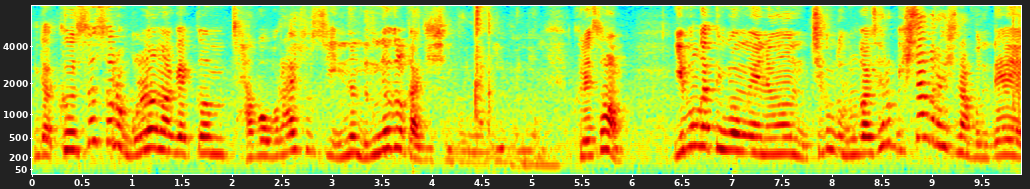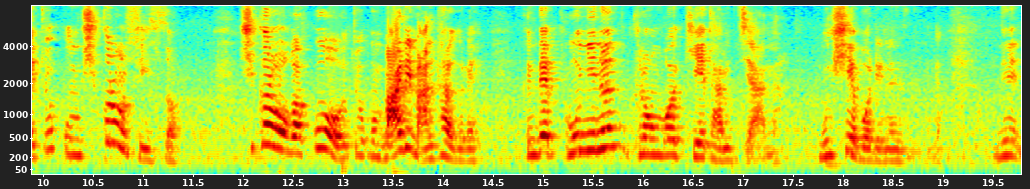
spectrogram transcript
그러니까 그 스스로 물러나게끔 작업을 하실 수 있는 능력을 가지신 분이야 이분이. 그래서 이분 같은 경우에는 지금도 뭔가 새롭게 시작을 하시나 본데 조금 시끄러울 수 있어. 시끄러워 갖고 조금 말이 많다 그래. 근데 본인은 그런 거에 귀에 담지 않아. 무시해 버리는. 네,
